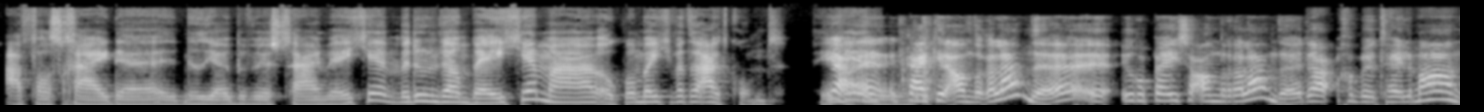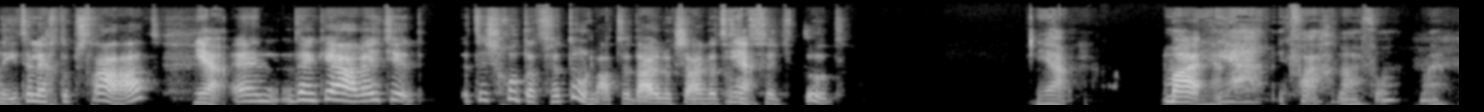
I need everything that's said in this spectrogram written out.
afval scheiden, milieubewustzijn, weet je. We doen het wel een beetje, maar ook wel een beetje wat eruit komt. Ja, en kijk in andere landen, eh, Europese andere landen, daar gebeurt helemaal niet. Er ligt op straat. Ja, En denk, ja, weet je, het is goed dat we het doen. Laten we duidelijk zijn dat het goed is dat je het doet. ja. Maar Ja. ja, ik vraag het maar voor. Maar,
